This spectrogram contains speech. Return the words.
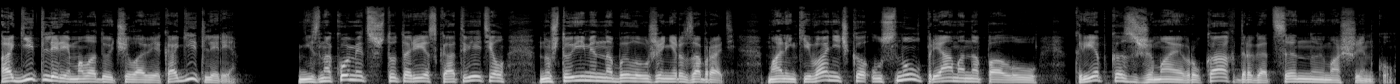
О Гитлере, молодой человек, о Гитлере. Незнакомец что-то резко ответил, но что именно было уже не разобрать. Маленький Ванечка уснул прямо на полу, крепко сжимая в руках драгоценную машинку.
